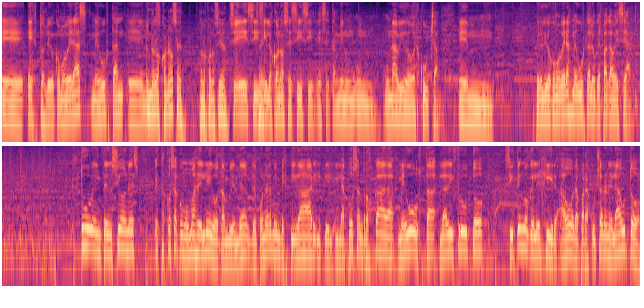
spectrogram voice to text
eh, estos, le digo, como verás, me gustan... eh, ¿Y no los conoce? ¿No los conocía? Sí, sí, Sí. sí, los conoce, sí, sí. Ese también un, un- un ávido escucha. Em, pero le digo, como verás, me gusta lo que es para cabecear. Tuve intenciones, estas cosas como más del ego también, de, de ponerme a investigar y, que, y la cosa enroscada, me gusta, la disfruto. Si tengo que elegir ahora para escuchar en el auto,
